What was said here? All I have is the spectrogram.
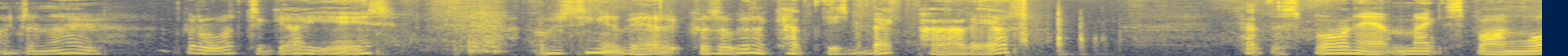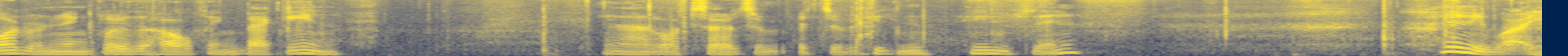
I don't know. I've got a lot to go yet. I was thinking about it because I'm going to cut this back part out. Cut the spine out and make the spine wider and then glue the whole thing back in. You know, like so it's a, it's a hidden hinge then. Anyway,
